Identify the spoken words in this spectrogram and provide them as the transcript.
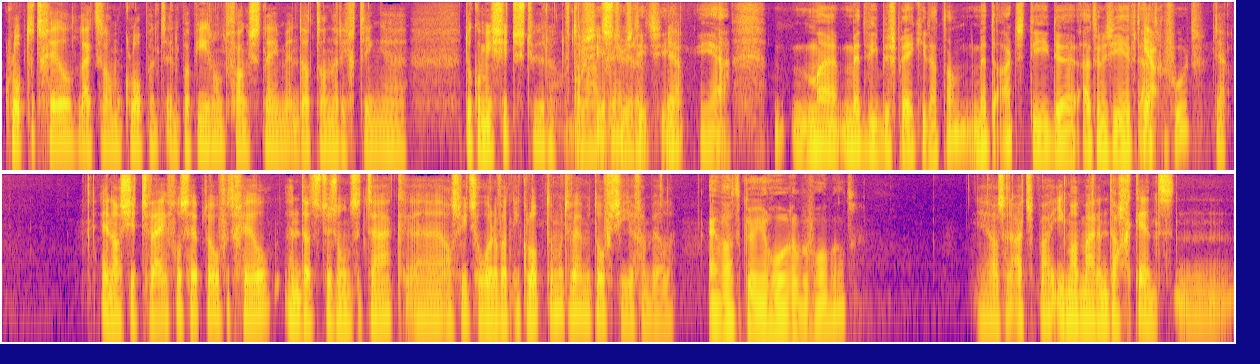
Klopt het geel? Lijkt het allemaal kloppend? En papieren ontvangst te nemen en dat dan richting uh, de commissie te sturen. Of te laten sturen. justitie. Ja. ja. Maar met wie bespreek je dat dan? Met de arts die de euthanasie heeft Ja. uitgevoerd? En als je twijfels hebt over het geel, en dat is dus onze taak. Uh, als we iets horen wat niet klopt, dan moeten wij met de officier gaan bellen. En wat kun je horen bijvoorbeeld? Ja, als een arts iemand maar een dag kent, mm,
